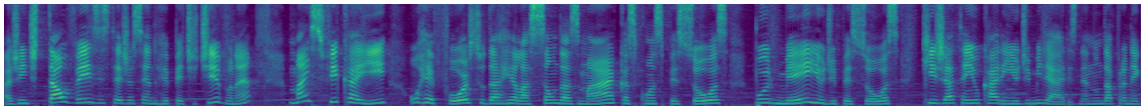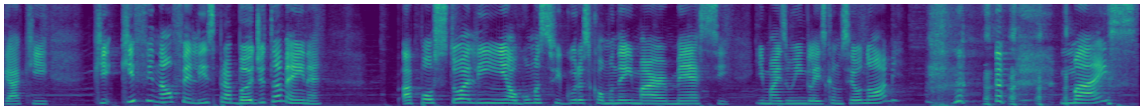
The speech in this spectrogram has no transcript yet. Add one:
A gente talvez esteja sendo repetitivo, né? Mas fica aí o reforço da relação das marcas com as pessoas por meio de pessoas que já têm o carinho de milhares, né? Não dá pra negar que que, que final feliz pra Bud também, né? Apostou ali em algumas figuras como Neymar, Messi e mais um inglês que eu não sei o nome. Mas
